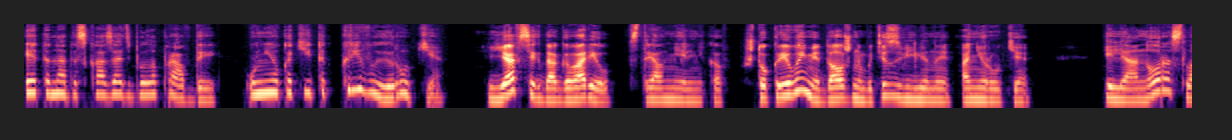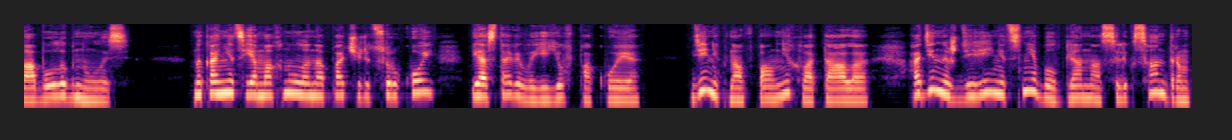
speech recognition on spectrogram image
это, надо сказать, было правдой. У нее какие-то кривые руки. — Я всегда говорил, — встрял Мельников, — что кривыми должны быть извилины, а не руки. Элеонора слабо улыбнулась. Наконец я махнула на пачерицу рукой и оставила ее в покое. Денег нам вполне хватало. Один иждивенец не был для нас с Александром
